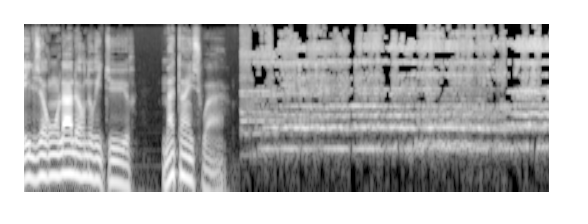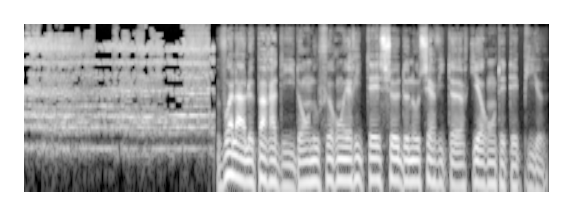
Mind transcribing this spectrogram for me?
et ils auront là leur nourriture, matin et soir. Voilà le paradis dont nous ferons hériter ceux de nos serviteurs qui auront été pieux.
